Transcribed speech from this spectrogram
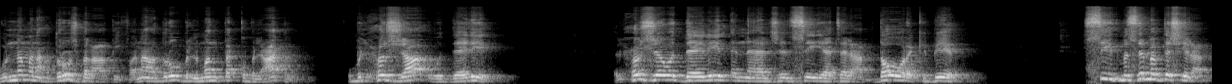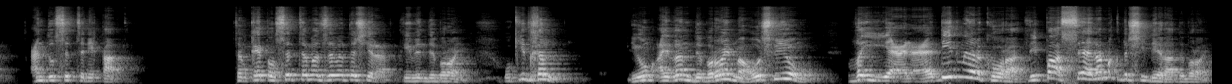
قلنا ما نهضروش بالعاطفة نهضروا بالمنطق وبالعقل وبالحجة والدليل. الحجة والدليل أنها الجنسية تلعب دور كبير. السيد مازال ما بدأش يلعب عنده ست نقاط. تنقيطه ستة مازال ما بدأش يلعب كيفن دي بروين. وكي دخل اليوم أيضا دي بروين ماهوش في يومه. ضيع العديد من الكرات les passes سهلة ما قدرش يديرها دي بروين.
